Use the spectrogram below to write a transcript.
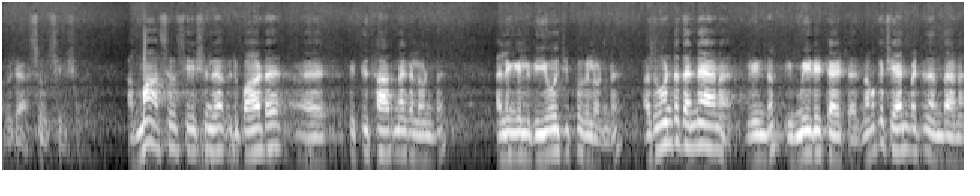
ഒരു അസോസിയേഷൻ. അമ്മ അസോസിയേഷന് ഒരുപാട് തെറ്റിദ്ധാരണകളുണ്ട് അല്ലെങ്കിൽ വിയോജിപ്പുകളുണ്ട്. അതുകൊണ്ട് തന്നെയാണ് വീണ്ടും ഇമ്മീഡിയറ്റ് ആയിട്ട് നമുക്ക് ചെയ്യാൻ പറ്റുന്ന എന്താണ്?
